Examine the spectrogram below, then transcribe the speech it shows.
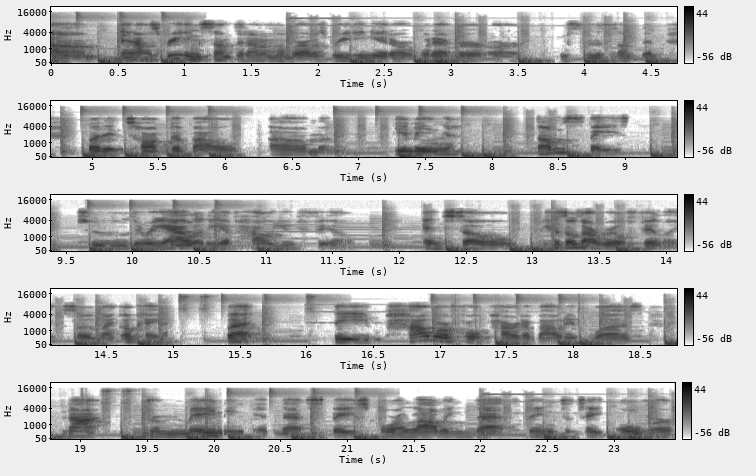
Um, and I was reading something. I don't remember I was reading it or whatever or listening to something, but it talked about um, giving some space to the reality of how you feel. And so, because those are real feelings. So, like, okay, but the powerful part about it was not remaining in that space or allowing that thing to take over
